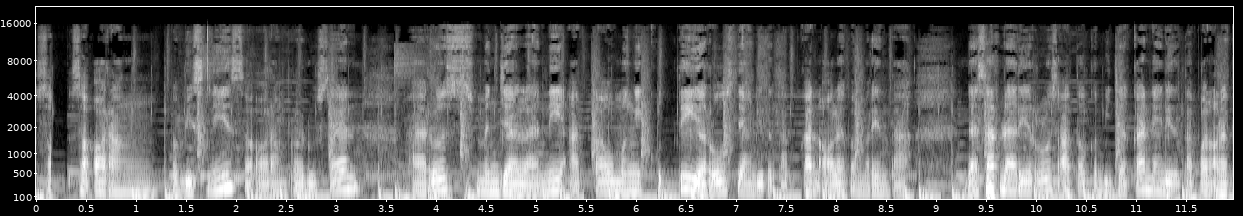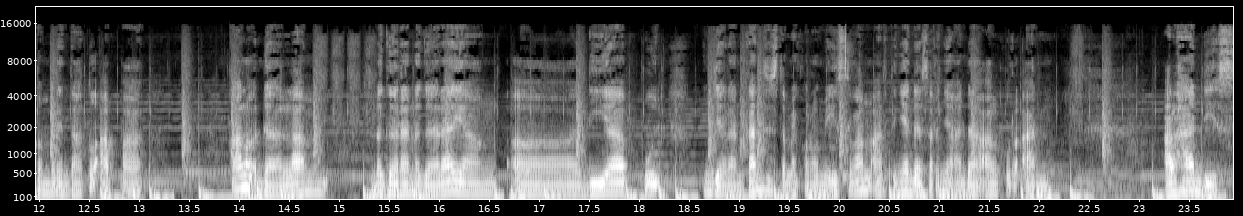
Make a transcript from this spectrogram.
se seorang pebisnis, seorang produsen harus menjalani atau mengikuti rules yang ditetapkan oleh pemerintah dasar dari rules atau kebijakan yang ditetapkan oleh pemerintah itu apa? Kalau dalam negara-negara yang uh, dia menjalankan sistem ekonomi Islam, artinya dasarnya ada Al-Quran, Al-Hadis.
